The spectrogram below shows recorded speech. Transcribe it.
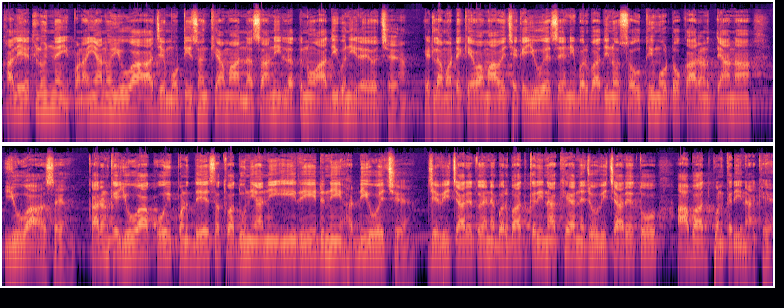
ખાલી એટલું જ નહીં, પણ અહીંયાનો યુવા આજે મોટી સંખ્યામાં નશાની લતનો આદિ બની રહ્યો છે. એટલા માટે કહેવામાં આવે છે કે યુએસએની બરબાદીનો સૌથી મોટો કારણ ત્યાંના યુવા હશે. કારણ કે યુવા કોઈ પણ દેશ અથવા દુનિયાની ઈ રીઢની હડ્ડી હોય છે. જે વિચારે તો એને બરબાદ કરી નાખે અને જો વિચારે તો આબાદ પણ કરી નાખે.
